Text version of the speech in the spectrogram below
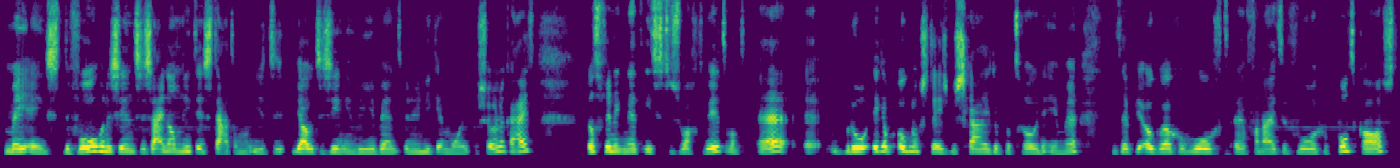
mee eens. De volgende zin, ze zijn dan niet in staat om je jou te zien in wie je bent. Een unieke en mooie persoonlijkheid. Dat vind ik net iets te zwart-wit. Want hè, eh, ik bedoel, ik heb ook nog steeds beschadigde patronen in me. Dat heb je ook wel gehoord eh, vanuit de vorige podcast.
